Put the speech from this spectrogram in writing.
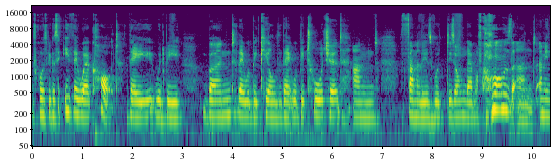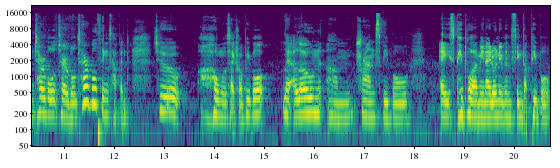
of course, because if they were caught, they would be burned, they would be killed, they would be tortured, and families would disown them, of course, and I mean, terrible, terrible, terrible things happened to homosexual people, let alone um, trans people, ace people. I mean, I don't even think that people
